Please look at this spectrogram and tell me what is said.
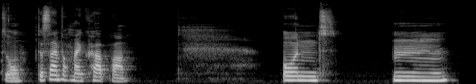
So, das ist einfach mein Körper. Und mh, mm,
